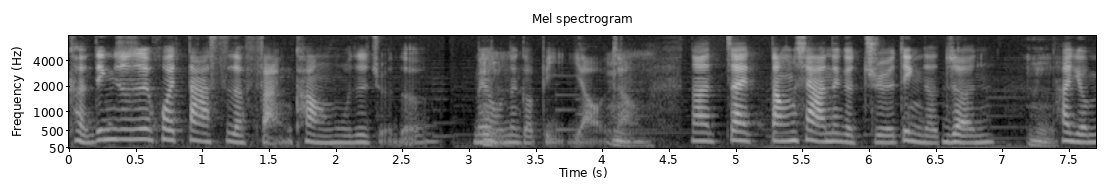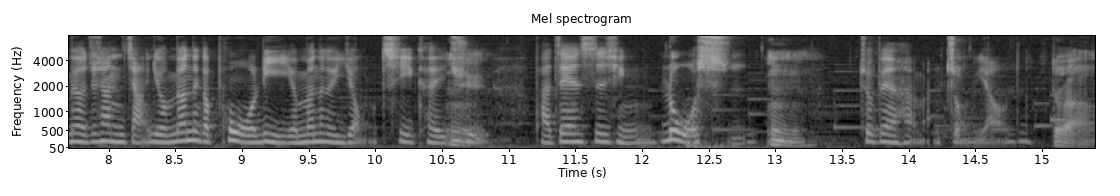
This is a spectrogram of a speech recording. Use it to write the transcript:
肯定就是会大肆的反抗，或是觉得没有那个必要这样。那在当下那个决定的人，嗯，他有没有就像你讲，有没有那个魄力，有没有那个勇气，可以去把这件事情落实？嗯，就变得还蛮重要的。对啊，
